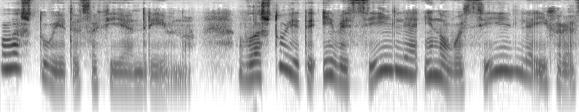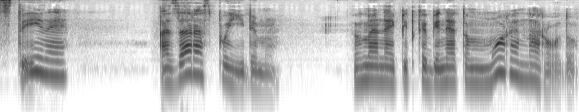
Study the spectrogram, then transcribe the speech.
Влаштуєте, Софія Андріївна, влаштуєте і весілля, і новосілля, і хрестини. А зараз поїдемо. В мене під кабінетом море народу.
